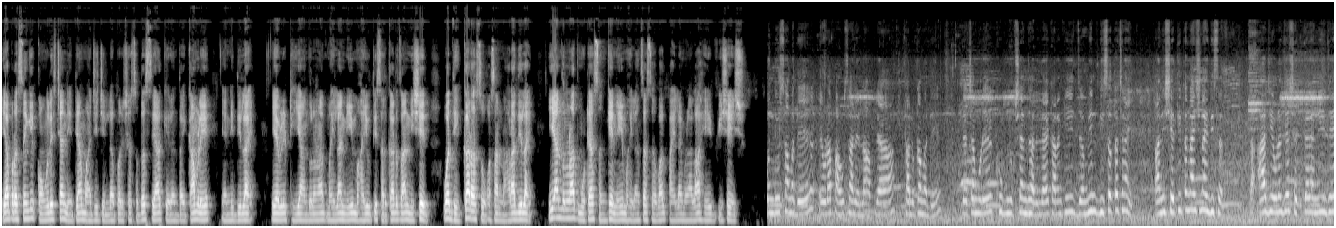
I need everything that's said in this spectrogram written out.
या प्रसंगी काँग्रेसच्या नेत्या माजी जिल्हा परिषद सदस्या किरणताई कांबळे यांनी दिलाय. यावेळी ठिय्या आंदोलनात महिलांनी महायुती सरकारचा निषेध व धिक्कार असो असा नारा दिलाय. या आंदोलनात मोठ्या संख्येने महिलांचा सहभाग पाहायला मिळाला हे विशेष. दोन दिवसामध्ये एवढा पाऊस आलेला आपल्या तालुक्यामध्ये त्याच्यामुळे खूप नुकसान झालेलं आहे. कारण की जमीन दिसतच नाही आणि शेती तर नाहीच नाही दिसत. तर आज एवढं जे शेतकऱ्यांनी जे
